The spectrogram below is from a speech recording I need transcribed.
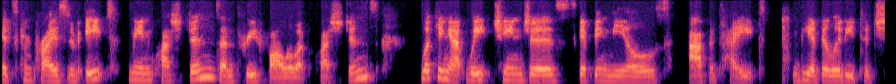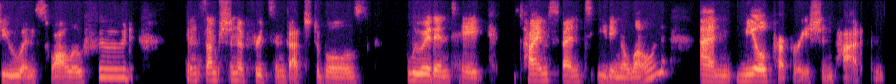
It's comprised of eight main questions and three follow-up questions, looking at weight changes, skipping meals, appetite, the ability to chew and swallow food, consumption of fruits and vegetables, fluid intake, time spent eating alone, and meal preparation patterns,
